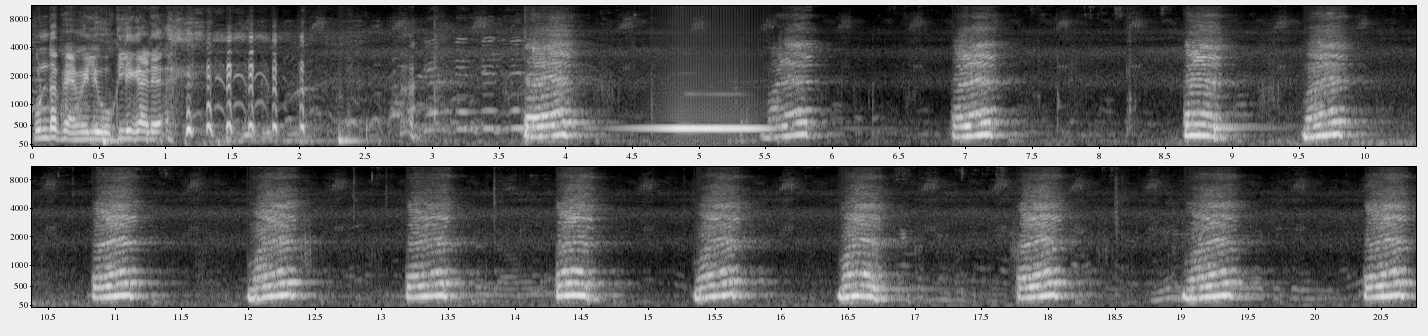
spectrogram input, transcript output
पुंड फॅमिली उकली गाड्या. तळ्यात मळ्यात तळ्यात कळत? मळत? मळत. कळत? मळत? तळत?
